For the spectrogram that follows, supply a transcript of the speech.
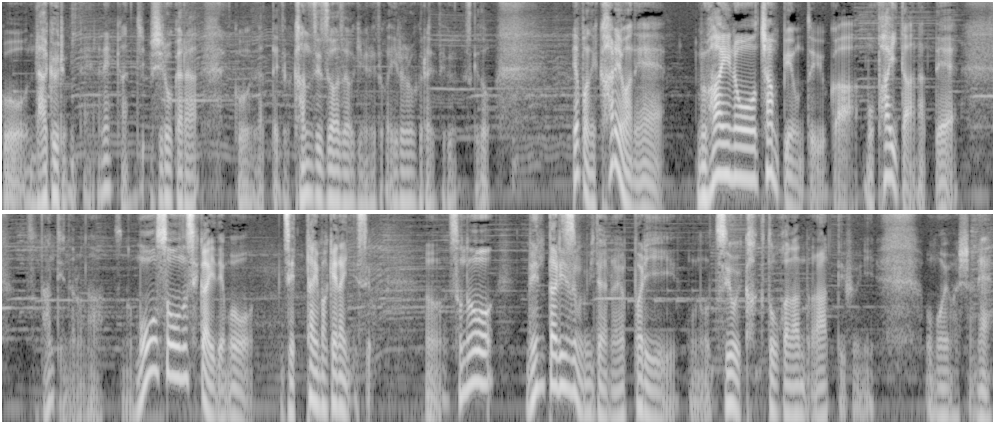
こう、殴るみたいなね、感じ。後ろからこうやったりとか、関節技を決めるとか、いろいろ送られてくるんですけど、やっぱね、彼はね、無敗のチャンピオンというか、もうファイターなんで、なんて言うんだろうな、その妄想の世界でも絶対負けないんですよ。うん、そのメンタリズムみたいなのはやっぱりこの強い格闘家なんだなっていうふうに思いましたね。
